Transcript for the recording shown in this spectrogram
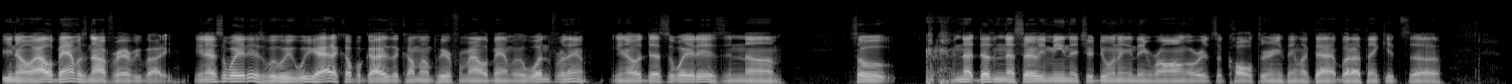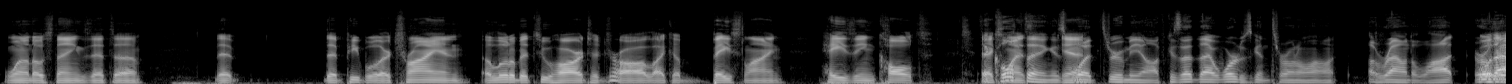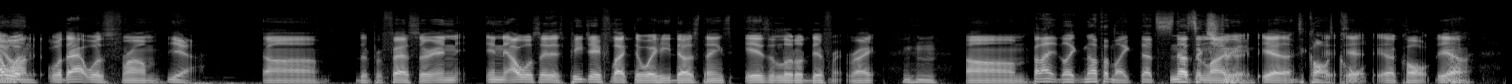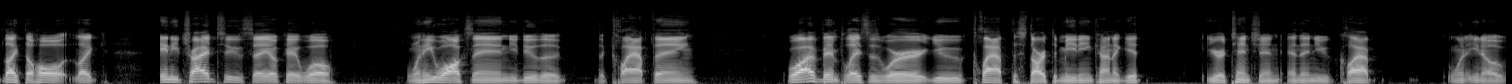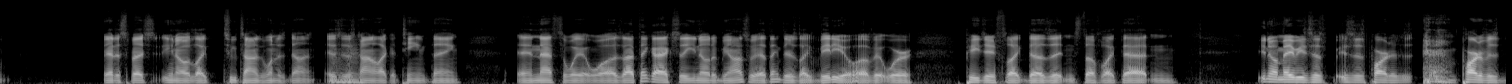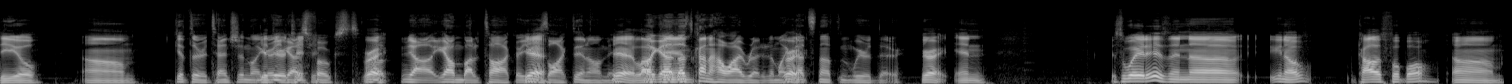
you know, Alabama's not for everybody. You know, that's the way it is. We we, we had a couple guys that come up here from Alabama. It wasn't for them. You know, that's the way it is, and um, so that doesn't necessarily mean that you're doing anything wrong or it's a cult or anything like that. But I think it's uh, one of those things that uh, that that people are trying a little bit too hard to draw like a baseline hazing cult. The X, Y, cult and- thing is yeah. what threw me off because that, that word was getting thrown a lot, around a lot early Well, that on. was well, that was from yeah, uh, the professor, and and I will say this: PJ Fleck, the way he does things is a little different, right? Mm-hmm. Um, but I like nothing like that's nothing that's like it. Yeah, to call it cult. Yeah, cult. Yeah, Uh-huh. like the whole like, and he tried to say, okay, well, when he walks in, you do the the clap thing. Well, I've been places where you clap to start the meeting, kind of get your attention, and then you clap when you know at a special, you know, like two times when it's done. It's just kind of like a team thing, and that's the way it was. I think I actually, you know, to be honest with you, I think there's like video of it where PJ Fleck does it and stuff like that, and you know, maybe it's just it's just part of his, part of his deal. Um, Get their attention, like Get are you guys attention. folks? Right. uh, yeah, yeah, I'm about to talk. Are you Yeah. guys locked in on me? Yeah, locked like uh, in. that's kind of how I read it. I'm like, Right. that's nothing weird there. Right, and it's the way it is, and uh, you know, college football, um,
